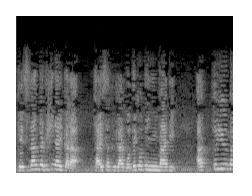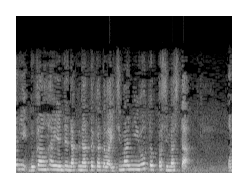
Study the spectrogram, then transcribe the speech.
決断ができないから。対策が後手後手に回りあっという間に武漢肺炎で亡くなった方は1万人を突破しました。同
